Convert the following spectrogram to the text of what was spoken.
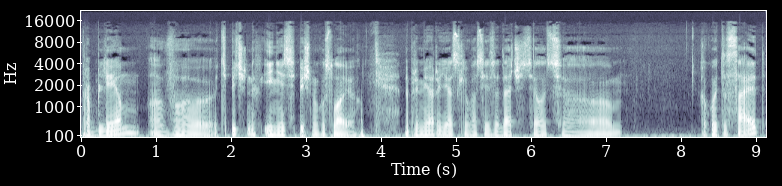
проблем а, в типичных и нетипичных условиях. Например, если у вас есть задача сделать а, какой-то сайт,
